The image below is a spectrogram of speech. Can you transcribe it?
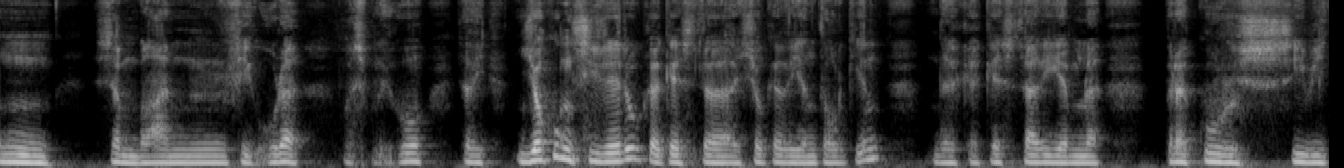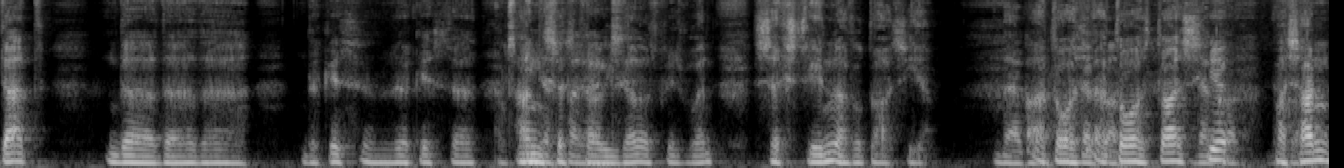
un semblant figura, m'explico? És a dir, jo considero que aquesta, això que deien Tolkien, de que aquesta, diguem-ne, precursivitat d'aquesta ancestralitat dels fills blancs s'estén a tota Àsia. A, to, a tota Àsia, passant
